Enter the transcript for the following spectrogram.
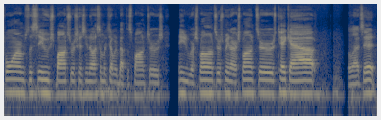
forms. Let's see who sponsors, because you know somebody tell me about the sponsors. Need our sponsors, meet our sponsors, takeout, so that's it.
